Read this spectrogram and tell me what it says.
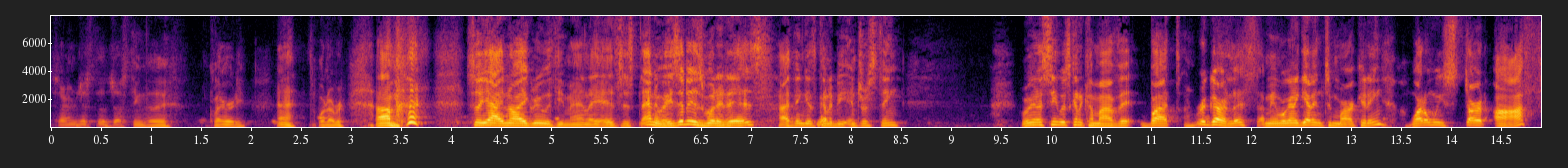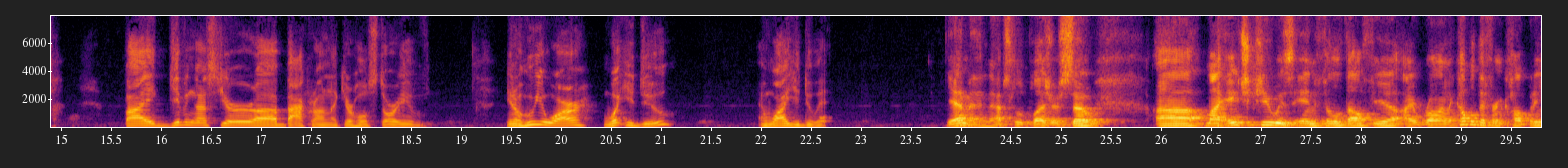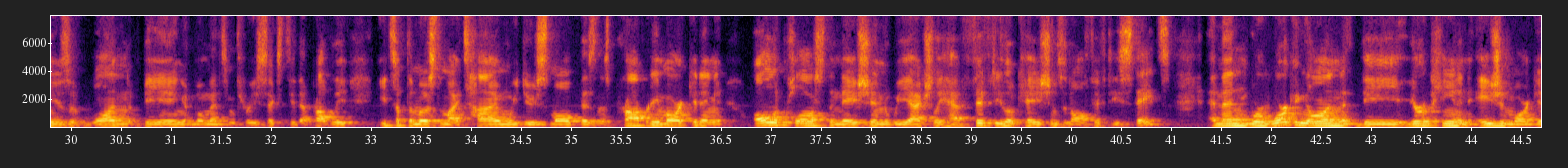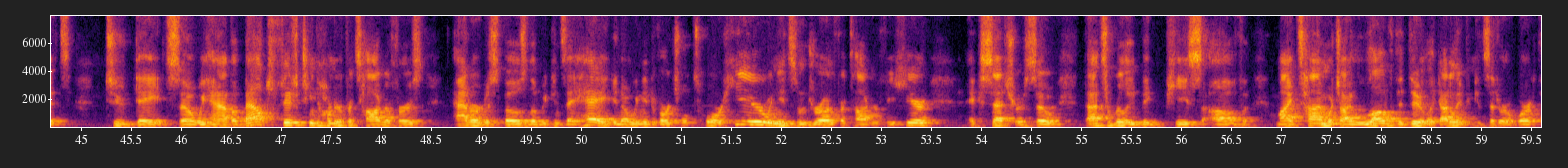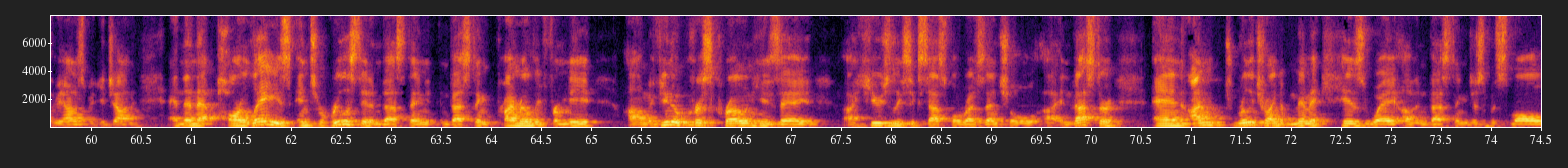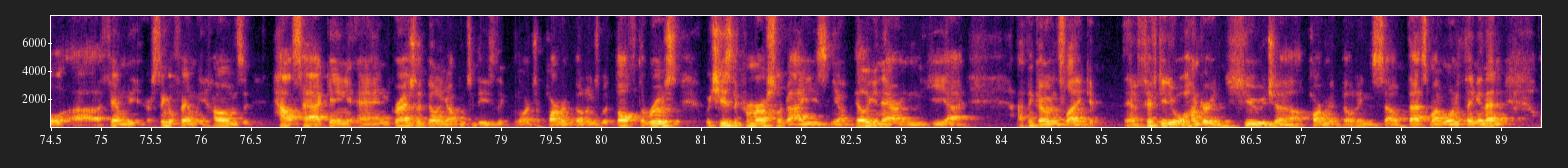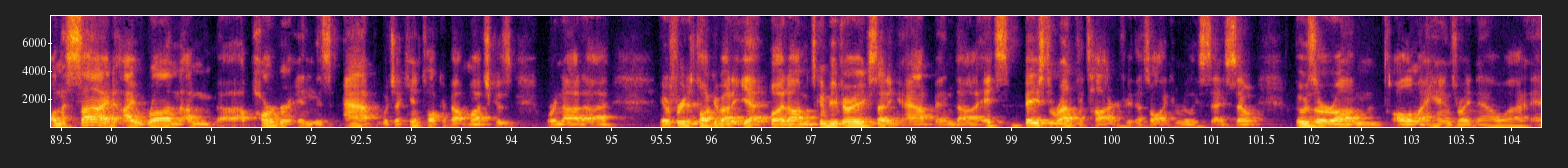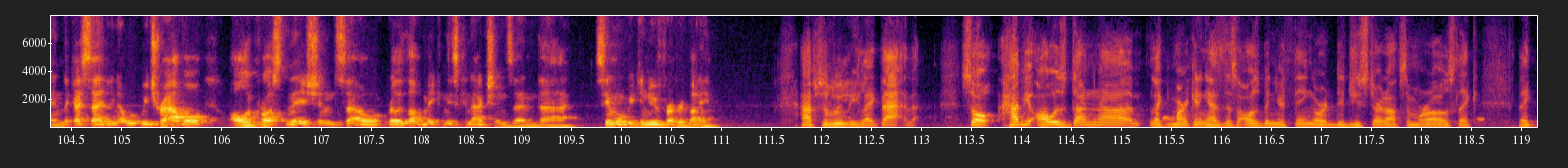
Sorry, I'm just adjusting the clarity. Eh, whatever. Um, so yeah, I know I agree with you, man. It's just, anyways, it is what it is. I think it's going to be interesting. We're going to see what's going to come out of it. But regardless, I mean, we're going to get into marketing. Why don't we start off by giving us your uh, background, like your whole story of, you know, who you are, what you do, and why you do it. Yeah, man, absolute pleasure. So, uh, my HQ is in Philadelphia. I run a couple different companies, one being Momentum 360 that probably eats up the most of my time. We do small business property marketing all across the nation. We actually have 50 locations in all 50 states. And then we're working on the European and Asian markets to date. So we have about 1,500 photographers at our disposal that we can say, hey, you know, we need a virtual tour here, we need some drone photography here etc. So that's a really big piece of my time, which I love to do. Like I don't even consider it work, to be honest with you, John. And then that parlays into real estate investing, investing primarily for me. Um, if you know Chris Crone, he's a, a hugely successful residential uh, investor. And I'm really trying to mimic his way of investing just with small uh, family or single family homes, house hacking, and gradually building up into these large apartment buildings with Dolf de Roos, which he's the commercial guy. He's, you know, a billionaire and he, uh, I think owns like you know, 50 to 100 huge uh, apartment buildings. So that's my one thing. And then on the side, I run, I'm uh, a partner in this app, which I can't talk about much because we're not, uh, you know, free to talk about it yet, but um, it's going to be a very exciting app, and uh, it's based around photography. That's all I can really say. So those are um, all in my hands right now. Uh, and like I said, you know, we travel all across the nation, so really love making these connections and uh, seeing what we can do for everybody. Absolutely, like that. So, have you always done uh, like marketing? Has this always been your thing, or did you start off somewhere else? Like, like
